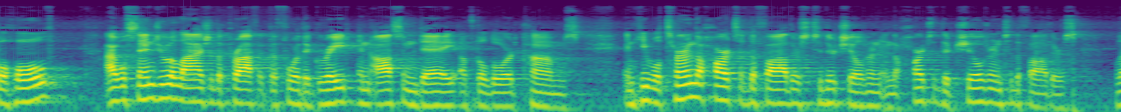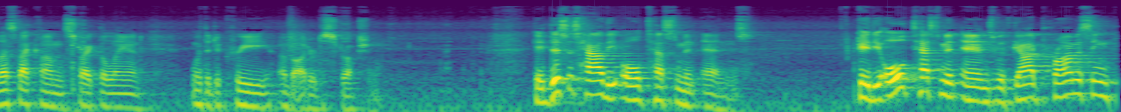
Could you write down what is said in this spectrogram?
Behold, I will send you Elijah the prophet before the great and awesome day of the Lord comes. And he will turn the hearts of the fathers to their children, and the hearts of their children to the fathers, lest I come and strike the land with a decree of utter destruction. Okay, this is how the Old Testament ends. Okay, the Old Testament ends with God promising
